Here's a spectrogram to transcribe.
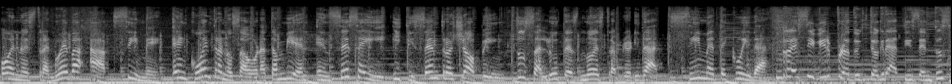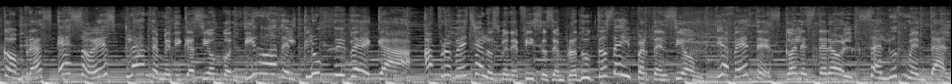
o en nuestra nueva app CIME. Encuéntranos ahora también en CCI y Ticentro Shopping. Tu salud es nuestra prioridad. CIME te cuida. Recibir producto gratis en tus compras, eso es plan de medicación continua del Club Viveca. Aprovecha los beneficios en productos de hipertensión, diabetes, colesterol, salud mental,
